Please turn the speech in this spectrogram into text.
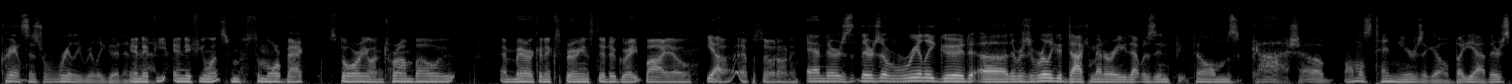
Cranston's really really good in And that. if you and if you want some some more backstory on Trumbo, American Experience did a great bio Yeah. uh, episode on him. and there's there's a really good uh, there was a really good documentary that was in f- films gosh uh, almost 10 years ago but yeah there's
